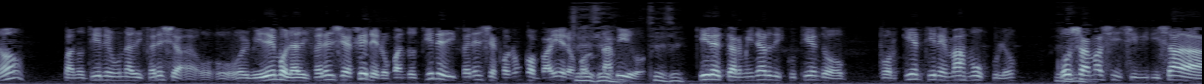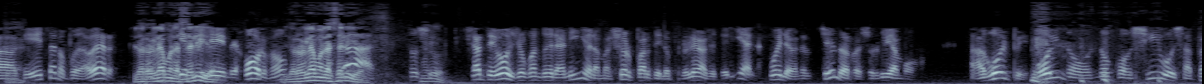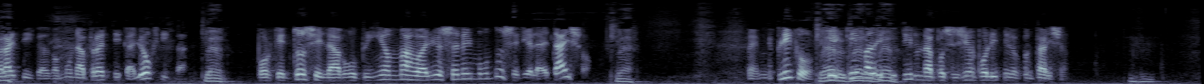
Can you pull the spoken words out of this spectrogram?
¿no? cuando tiene una diferencia, o, o olvidemos la diferencia de género, cuando tiene diferencias con un compañero, Sí, con sí, un amigo, sí, sí. quiere terminar discutiendo por quién tiene más músculo, cosa más incivilizada Claro. que esta no puede haber. Lo arreglamos en la ¿Quién salida. mejor, ¿no? Lo arreglamos en la salida. Claro. Entonces, Claro. fíjate vos, yo cuando era niño, la mayor parte de los problemas que tenía en la escuela, en el liceo, los resolvíamos a golpe. Hoy no, no concibo esa práctica como una práctica lógica, Claro, porque entonces la opinión más valiosa en el mundo sería la de Tyson. claro. ¿Me, explico? Claro, ¿Quién, claro, va a discutir una posición política con Tyson?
